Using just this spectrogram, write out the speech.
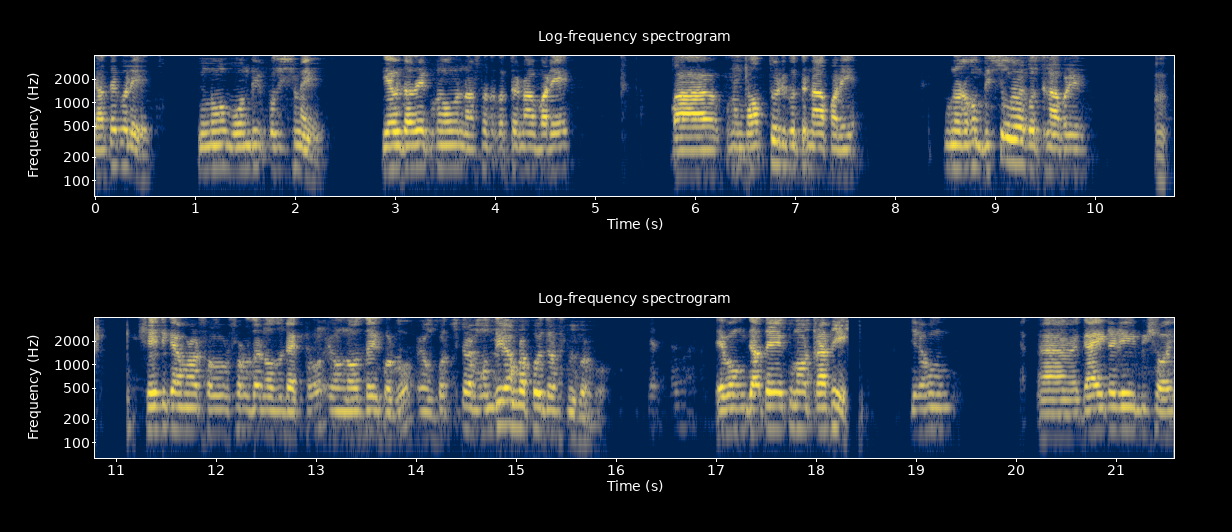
যাতে করে কোনো মন্দির প্রতিষ্ঠানে কেউ তাদের কোনো নাশকতা করতে না পারে বা কোনো মব তৈরি করতে না পারে কোনো রকম বিশৃঙ্খলা করতে না পারে সেই দিকে আমরা সর্ব- সর্বদা নজর রাখব এবং নজরদারি করব এবং প্রত্যেকটা মন্দির আমরা পরিদর্শন করব। এবং যাতে কোনো ট্রাফিক যেরকম আহ, গাড়ি বিষয়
